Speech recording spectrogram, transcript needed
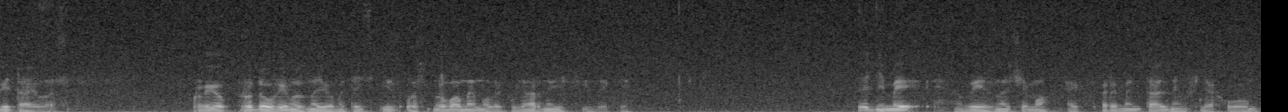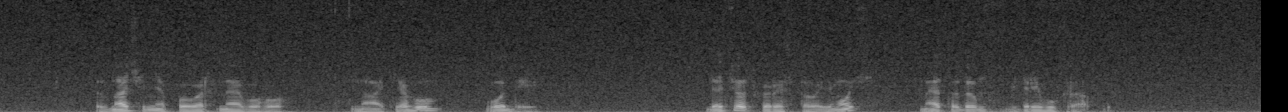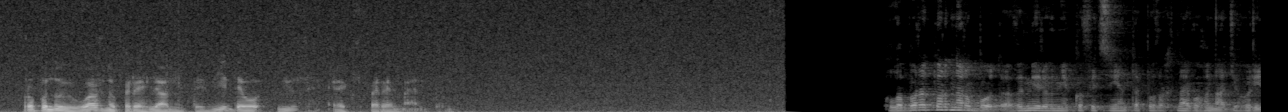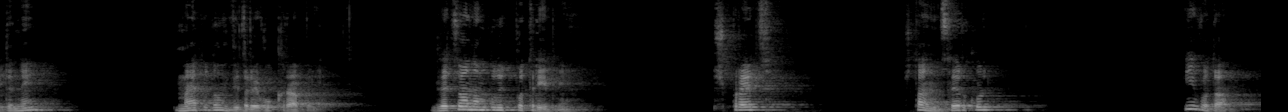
Вітаю вас. Продовжуємо знайомитись із основами молекулярної фізики. Сьогодні ми визначимо експериментальним шляхом значення поверхневого натягу води. Для цього скористаємось методом відриву краплі. Пропоную уважно переглянути відео із експериментом. Лабораторна робота вимірювання коефіцієнта поверхневого натягу рідини методом відриву крапель. Для цього нам будуть потрібні шприц, штанциркуль і вода.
